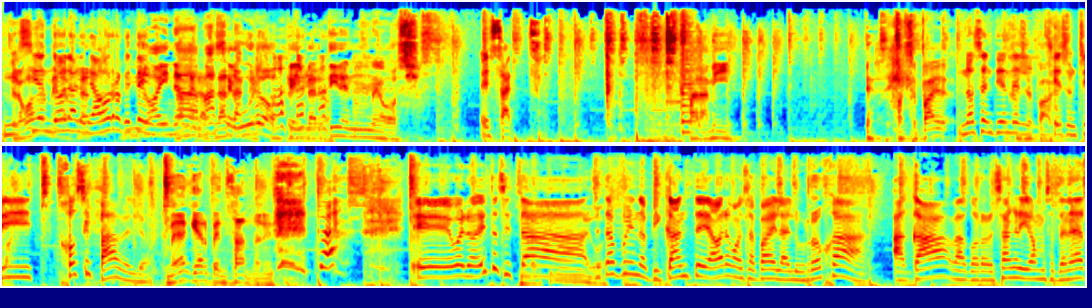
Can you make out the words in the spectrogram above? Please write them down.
mis Pero vos 100 dame la dólares de ahorro que No tengo. hay Dame nada más seguro que invertir en un negocio. Exacto. Para mí. José Pablo. No se entiende el- si es un chiste. José Pablo. Me voy a quedar pensando en eso. Eh, bueno, esto se está, se está poniendo picante. Ahora cuando se apague la luz roja, acá va a correr sangre y vamos a tener...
